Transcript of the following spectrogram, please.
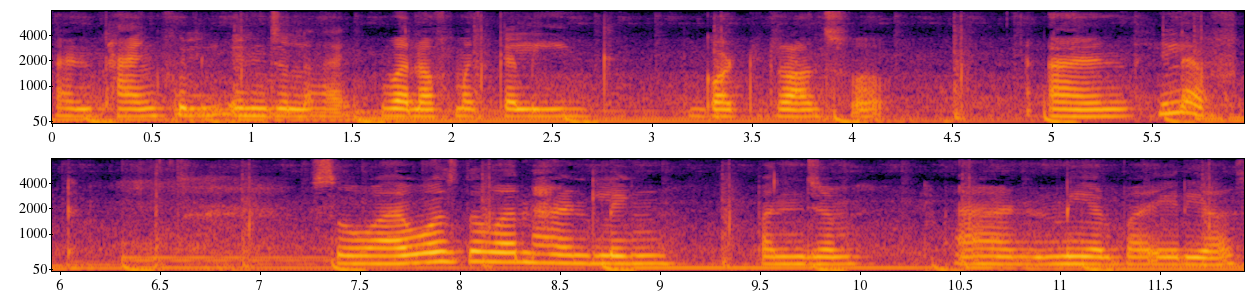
And thankfully, in July, one of my colleague got a transfer, and he left. So I was the one handling Panjim and nearby areas.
